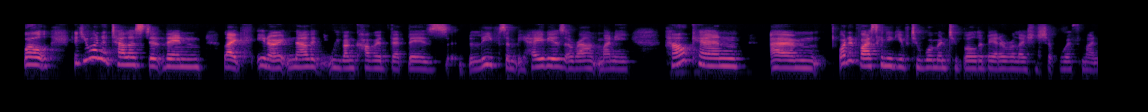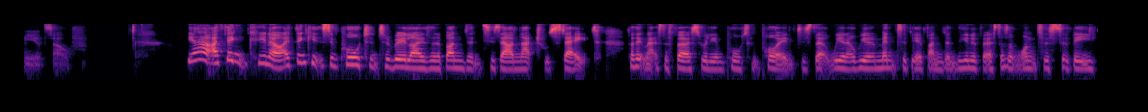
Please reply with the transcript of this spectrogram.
Well did you want to tell us to then like you know now that we've uncovered that there's beliefs and behaviors around money how can um what advice can you give to women to build a better relationship with money itself? Yeah, I think, you know, I think it's important to realize that abundance is our natural state. So I think that's the first really important point is that we, you know, we are meant to be abundant. The universe doesn't want us to be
